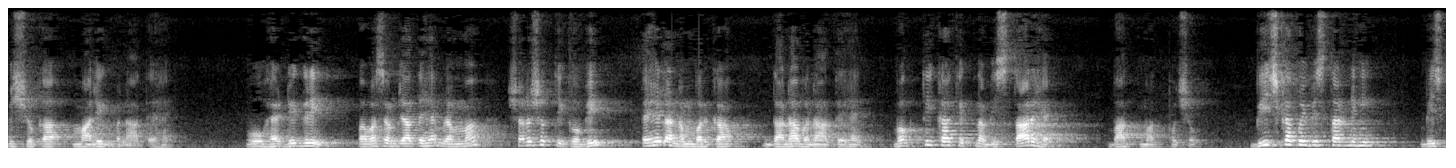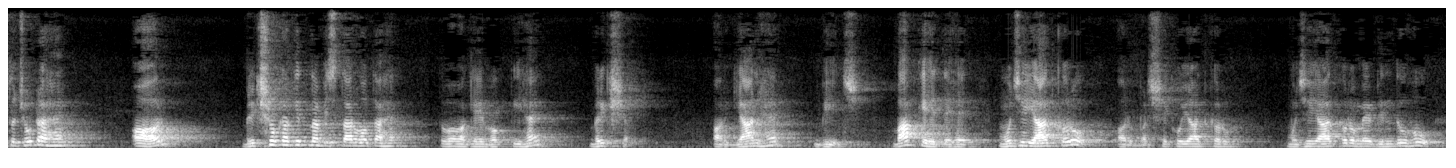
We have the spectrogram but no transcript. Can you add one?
विश्व का मालिक बनाते हैं। वो है डिग्री, बाबा समझाते हैं ब्रह्मा सरस्वती को भी पहला नंबर का दाना बनाते हैं। भक्ति का कितना विस्तार है, बात मत पूछो। बीज का कोई विस्तार नहीं, बीज तो छोटा है। और वृक्षों का कितना विस्तार होता है? तो बाबा कहे, भक्ति है वृक्ष और ज्ञान है बीज। बाप कहते हैं, मुझे याद करो और वर्षे को याद करो। मुझे याद करो, मैं बिंदु हूँ,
